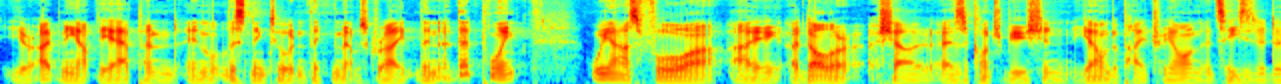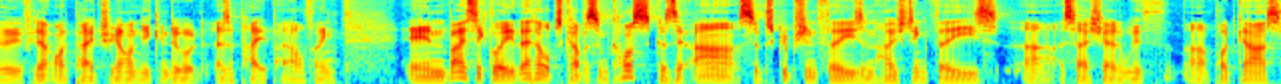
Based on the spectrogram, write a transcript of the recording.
you're opening up the app and, and listening to it and thinking that was great, then at that point, we ask for a, a dollar a show as a contribution. You go onto Patreon, it's easy to do. If you don't like Patreon, you can do it as a PayPal thing. And basically, that helps cover some costs because there are subscription fees and hosting fees uh, associated with uh, podcasts.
